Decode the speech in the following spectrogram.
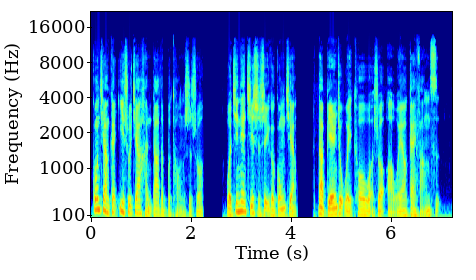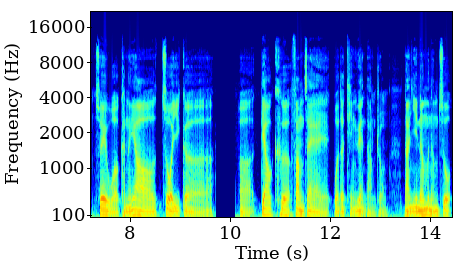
工匠跟艺术家很大的不同是说，我今天即使是一个工匠，那别人就委托我说，哦，我要盖房子，所以我可能要做一个呃雕刻放在我的庭院当中，那你能不能做？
